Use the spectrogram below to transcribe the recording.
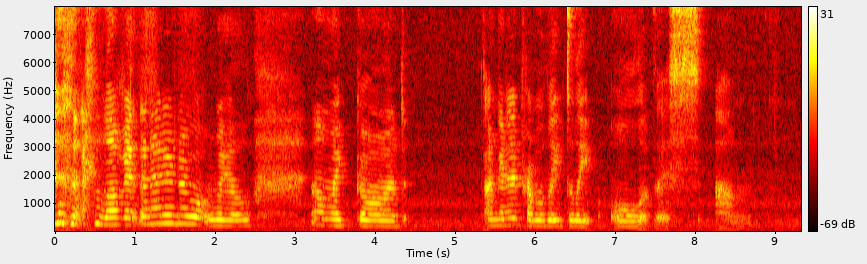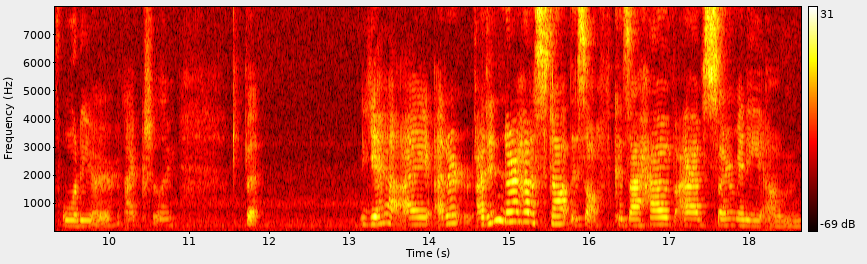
I love it, then I don't know what will. Oh my god. I'm gonna probably delete all of this. Um, audio actually. But yeah, I I don't I didn't know how to start this off because I have I have so many um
